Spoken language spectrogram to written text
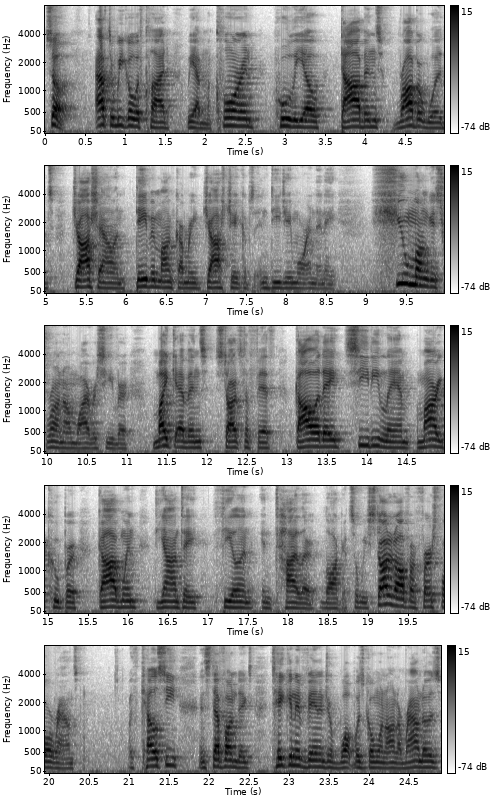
So after we go with Clyde, we have McLaurin, Julio, Dobbins, Robert Woods, Josh Allen, David Montgomery, Josh Jacobs, and DJ Moore, and then a humongous run on wide receiver. Mike Evans starts the fifth. Golladay, CeeDee Lamb, Amari Cooper, Godwin, Diontae, Thielen, and Tyler Lockett. So we started off our first four rounds with Kelce and Stefon Diggs taking advantage of what was going on around us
